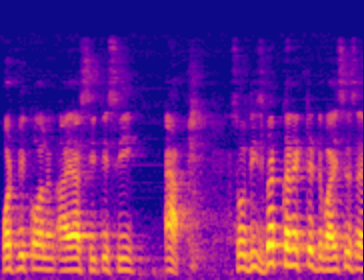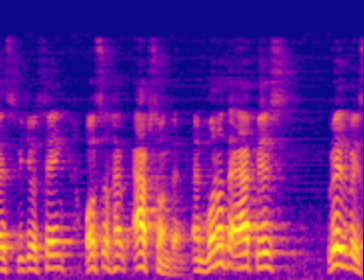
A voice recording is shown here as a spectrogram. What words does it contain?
what we call an IRCTC app. So these web connected devices, as we were saying, also have apps on them. And one of the app is Railways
